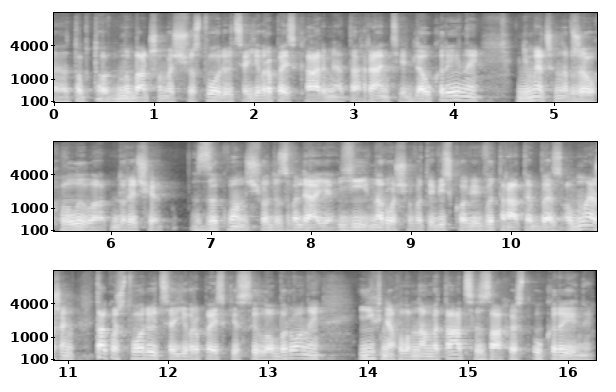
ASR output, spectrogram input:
Е, Тобто ми бачимо, що створюється європейська армія та гарантії для України. Німеччина вже ухвалила, до речі, закон, що дозволяє їй нарощувати військові витрати без обмежень. Також створюються європейські сили оборони. Їхня головна мета це захист України.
